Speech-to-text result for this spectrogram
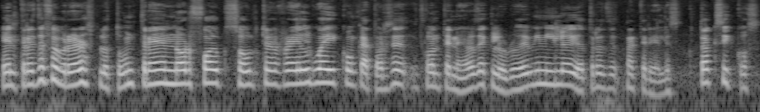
El 3 de febrero explotó un tren en Norfolk Southern Railway con 14 contenedores de cloruro de vinilo y otros materiales tóxicos.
